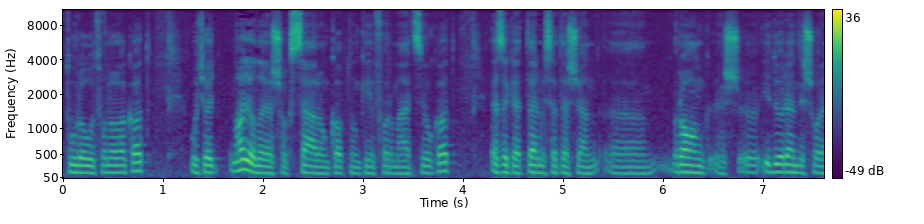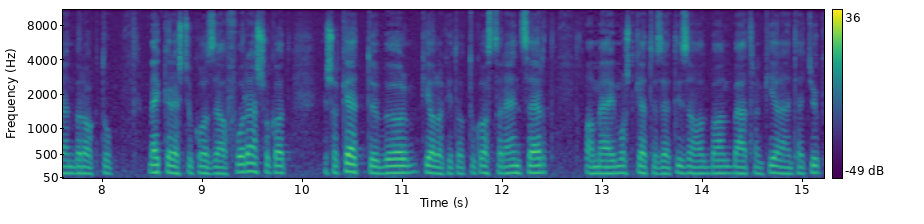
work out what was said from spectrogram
túraútvonalakat, úgyhogy nagyon-nagyon sok szálon kaptunk információkat, ezeket természetesen rang és időrendi sorrendbe raktuk, megkerestük hozzá a forrásokat, és a kettőből kialakítottuk azt a rendszert, amely most 2016-ban bátran kijelenthetjük,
